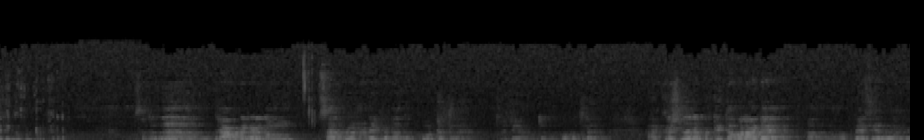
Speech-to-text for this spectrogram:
தெரிந்து கொண்டிருக்கிறேன். திராவிட கழகம் சார்பில் நடைபெற்ற அந்த கூட்டத்தில் திருச்சியில் அந்த கூட்டத்தில் கிருஷ்ணரை பற்றி தவறாக பேசியதாக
